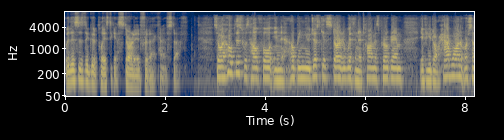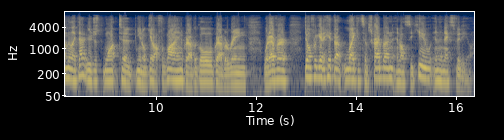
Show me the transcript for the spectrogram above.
but this is a good place to get started for that kind of stuff. So I hope this was helpful in helping you just get started with an autonomous program. If you don't have one or something like that, you just want to, you know, get off the line, grab a goal, grab a ring, whatever. Don't forget to hit that like and subscribe button, and I'll see you in the next video.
